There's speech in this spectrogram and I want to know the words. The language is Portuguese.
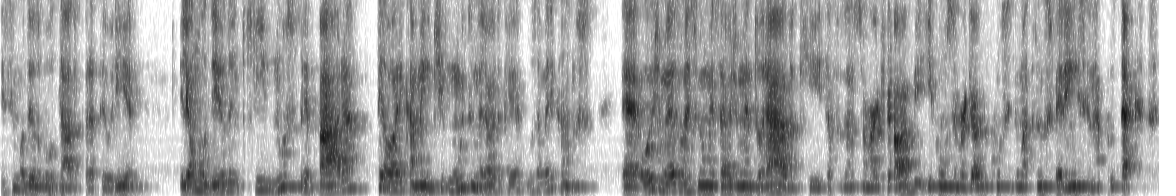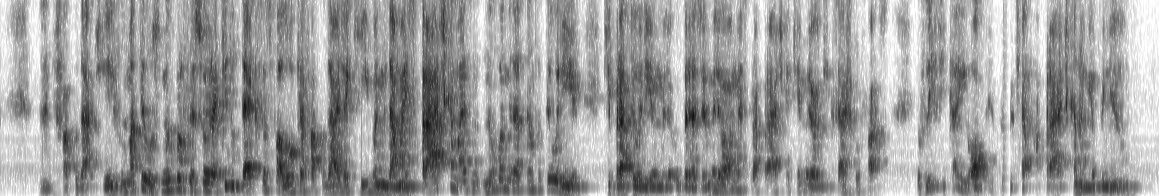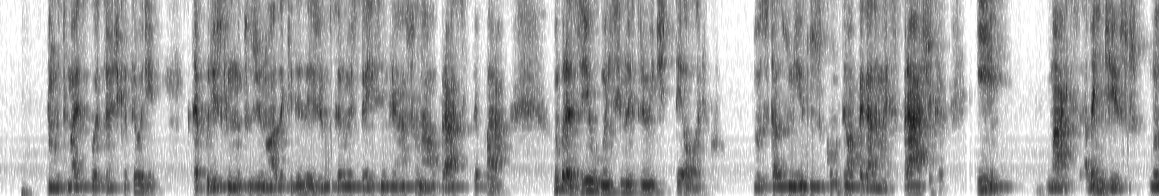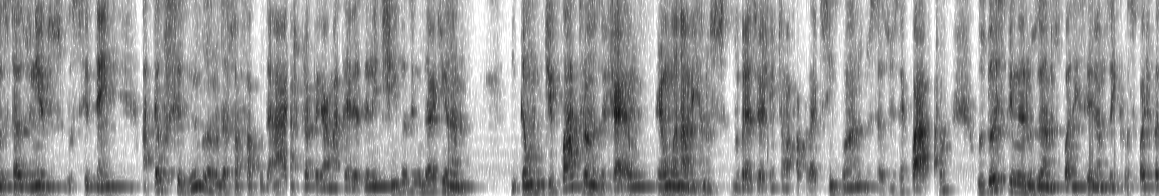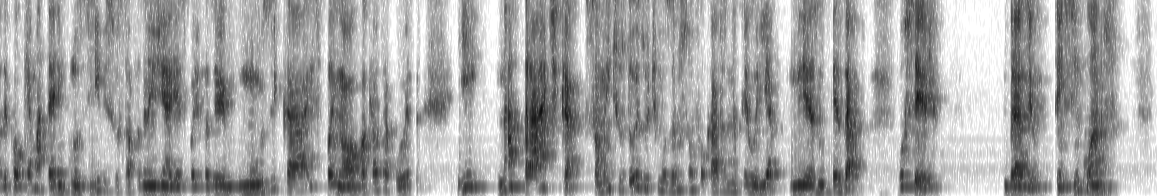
Esse modelo voltado para a teoria, ele é um modelo em que nos prepara, teoricamente, muito melhor do que os americanos. É, hoje mesmo eu recebi uma mensagem de um mentorado que está fazendo summer job e com o summer job conseguiu uma transferência né, para o Texas né, de faculdade. E ele falou, Matheus, meu professor aqui do Texas falou que a faculdade aqui vai me dar mais prática, mas não vai me dar tanta teoria. Que para a teoria o Brasil é melhor, mas para a prática aqui é melhor. O que, que, você acha que eu faço? Eu falei, fica aí, óbvio, porque a prática, na minha opinião, é muito mais importante que a teoria. Até por isso que muitos de nós aqui desejamos ter uma experiência internacional para se preparar. No Brasil, o ensino é extremamente teórico. Nos Estados Unidos, como tem uma pegada mais prática, e mas, além disso, nos Estados Unidos, você tem até o segundo ano da sua faculdade para pegar matérias eletivas e mudar de ano. Então, de quatro anos, já é um, é um, ano a menos. No Brasil, a gente tem uma faculdade de cinco anos, nos Estados Unidos é quatro. Os dois primeiros anos podem ser anos em que você pode fazer qualquer matéria, inclusive se você está fazendo engenharia, você pode fazer música, espanhol, qualquer outra coisa. E, na prática, somente os dois últimos anos são focados na teoria mesmo pesado. Ou seja, o Brasil tem cinco anos,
